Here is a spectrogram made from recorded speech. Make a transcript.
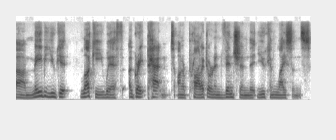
Um, maybe you get lucky with a great patent on a product or an invention that you can license.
